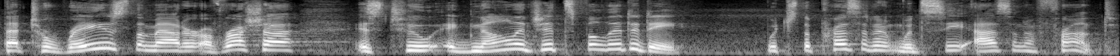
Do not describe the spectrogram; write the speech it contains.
that to raise the matter of Russia is to acknowledge its validity, which the president would see as an affront.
